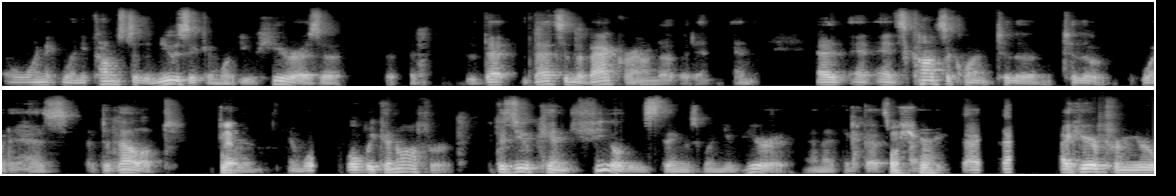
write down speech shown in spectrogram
when it when it comes to the music and what you hear as a, a that that's in the background of it, and and and, and it's consequent to the to the what has developed Yeah. um, and what, what we can offer because you can feel these things when you hear it and i think that's what sure. I, I, I hear from your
